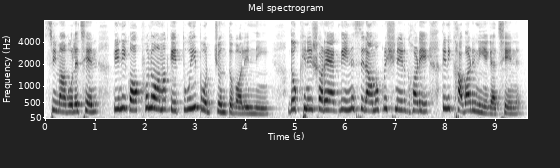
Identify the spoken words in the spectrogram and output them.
শ্রীমা বলেছেন, তিনি কখনো আমাকে তুই পর্যন্ত বলেননি। দক্ষিণেশ্বরে একদিন শ্রীরামকৃষ্ণের ঘরে তিনি খাবার নিয়ে গেছেন।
